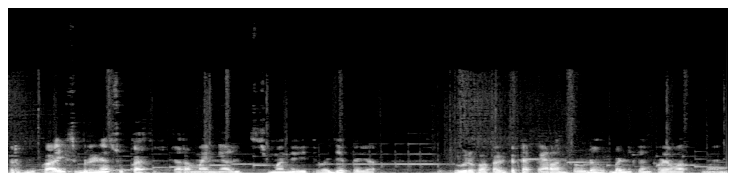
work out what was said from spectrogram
terbuka ya sebenarnya suka sih cara mainnya Leeds. Cuman ya itu aja kayak beberapa kali keteteran kalau udah banyak yang kelewat pemain.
